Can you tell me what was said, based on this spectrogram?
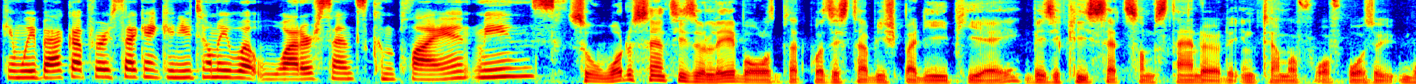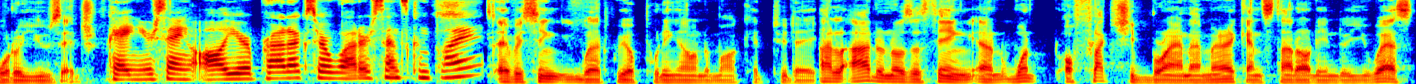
Can we back up for a second? Can you tell me what WaterSense compliant means? So WaterSense is a label that was established by the EPA, basically set some standard in terms of, of water usage. Okay, and you're saying all your products are WaterSense compliant? Everything that we are putting on the market today. I'll add another thing, and one our flagship brand, American Standard in the US,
